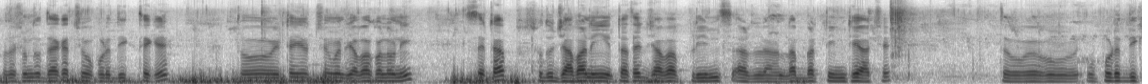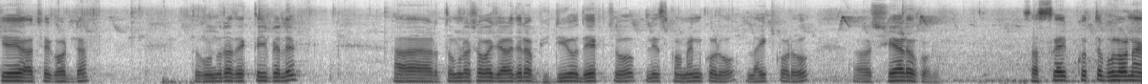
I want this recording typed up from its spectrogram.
কত সুন্দর দেখাচ্ছে ওপরের দিক থেকে। তো এটাই হচ্ছে আমার জাভা কলোনি। সেট শুধু জাভা নেই, এটাতে জাভা প্রিন্স আর লাভবার তিনটে আছে। তো, উপরের দিকে আছে ঘরটা। তো বন্ধুরা দেখতেই পেলে। আর তোমরা সবাই যারা যারা ভিডিও দেখছ প্লিজ কমেন্ট করো লাইক করো, আর শেয়ারও করো। সাবস্ক্রাইব করতে ভুলো না।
